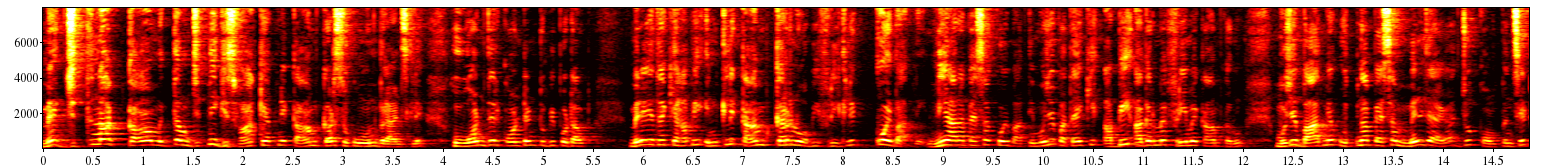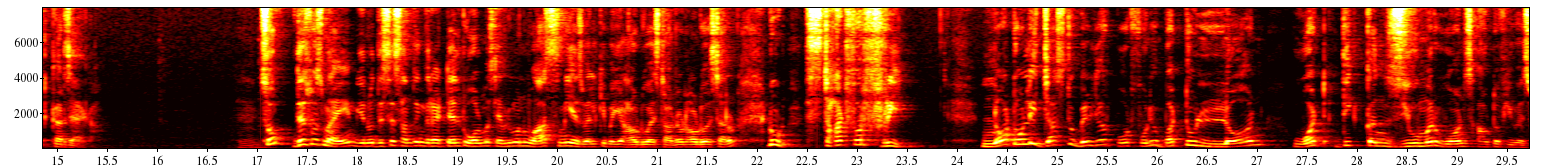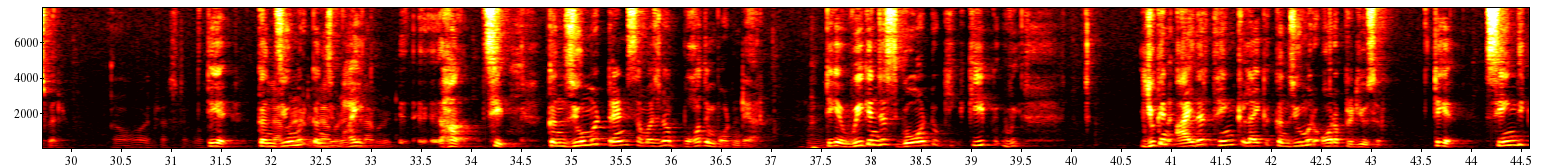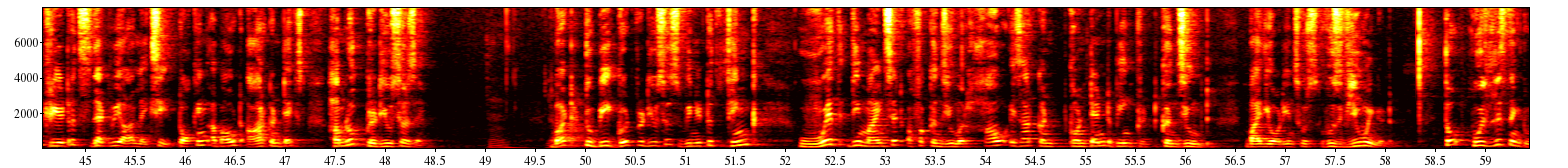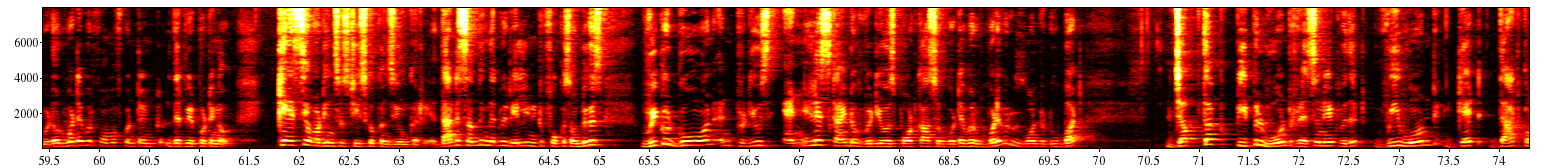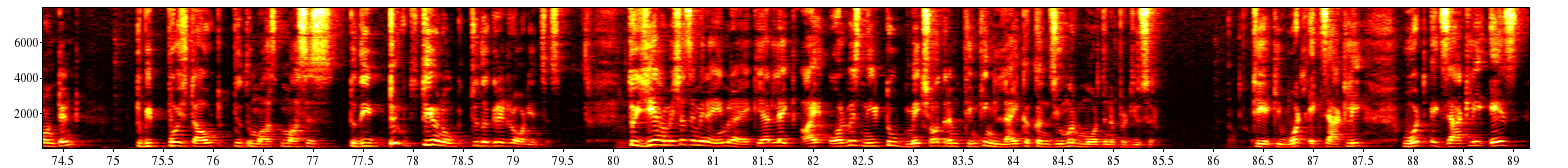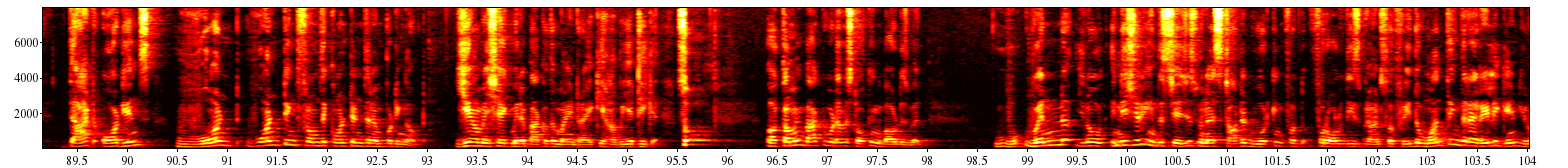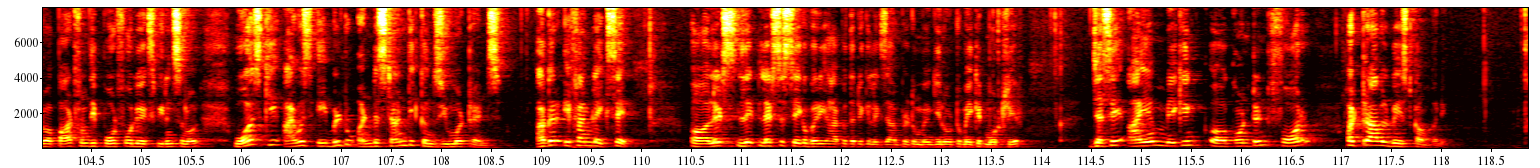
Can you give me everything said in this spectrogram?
मैं जितना काम एकदम जितनी घिसवा के अपने काम कर सकूँ उन ब्रांड्स के लिए who want their content to be put out मेरा यह था कि हाँ भी इनके लिए काम कर लो अभी फ्री के लिए कोई बात नहीं नहीं आ रहा पैसा कोई बात नहीं। मुझे पता है कि अभी अगर मैं फ्री में काम करूँ मुझे बाद में उतना पैसा मिल जाएगा जो कॉम्पनसेट कर जाएगा। So this was my um you know this is something that I tell to almost everyone was me as well कि भैया how do I start out how do I start out dude start for free not only just to build your portfolio but to learn what the consumer wants out of you as well. oh ठीक है? Consumer Elaborate, consume भाई हाँ see consumer trend समझना बहुत important है यार। ठीक है? We can just go on to keep you can either think like a consumer और अ प्रोड्यूसर ठीक है? Seeing the creators that we are like see talking about our context हम लोग प्रोड्यूसर्स हैं। But to be good producers we need to think with the mindset of a consumer. How is our con- content being pr- consumed? By the audience who's, who's viewing it तो who is listening to it or whatever form of content that we're putting out कैसे audience उस चीज़ को consume कर रही है that is something that we really need to focus on because we could go on and produce endless kind of videos podcasts or whatever whatever we want to do but जब तक people won't resonate with it we won't get that content to be pushed out to the masses to the to, to you know to the greater audiences तो ये हमेशा से मेरा M रहा है कि यार like I always need to make sure that I am thinking like a consumer more than a producer ठीक है कि what exactly what exactly is that audience want wanting from the content that am putting out ये हमेशा एक मेरे back of the mind रहा है कि हाँ भैया ठीक है so coming back to what I was talking about is well when you know initially in the stages when i started working for the, for all of these brands for free the one thing that i really gained you know apart from the portfolio experience and all was ki i was able to understand the consumer trends agar if i'm like say uh, let's let, let's just take a very hypothetical example to make you know to make it more clear जैसे I am making content for a travel based company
